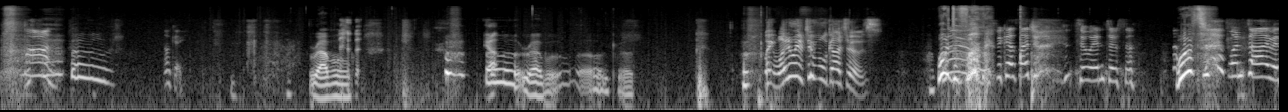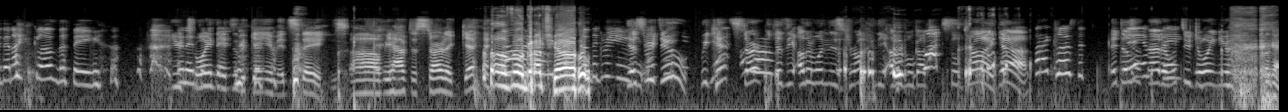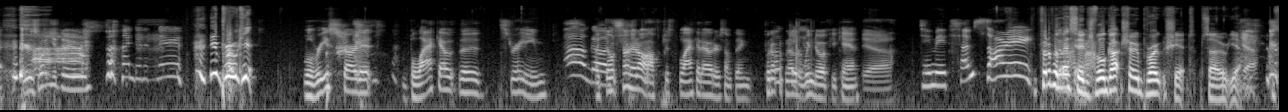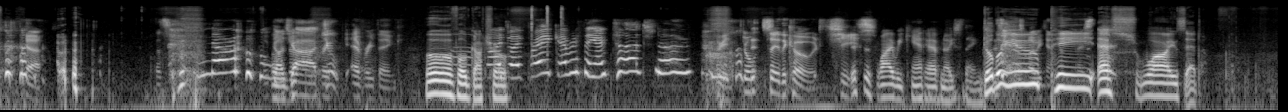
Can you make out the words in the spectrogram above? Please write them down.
Come on! Okay. Rabble. Yeah. Oh, rabble. Oh god. Wait, why do we have two Vulgachos? What the fuck? It's because I tried to enter some What? one time and then I closed the thing. You And it's joined again. into the game, it stays. Ah, we have to start again. Oh, On Vulgacho! the. Yes, we do. We can't oh start no. because the other one is dry. The other Vulgacho What? is still dry. Yeah, But I closed it. it doesn't Damn matter. thing. Once you join, you. Okay, here's what you do. I didn't know. You broke it! We'll restart it, black out the stream. Oh god. Like, don't turn it off. Just black it out or something. Put up Okay. another window if you can. Yeah. Damn it. I'm sorry. Put up a Okay. message, Vulgacho broke shit. So, yeah. Yeah. Yeah. That's No. Vulgacho Vulgacho. break everything. Oh, Why do I break everything I touch? No. Okay, don't say the code. Jeez. This is why we can't have nice things. W P S Y Z.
